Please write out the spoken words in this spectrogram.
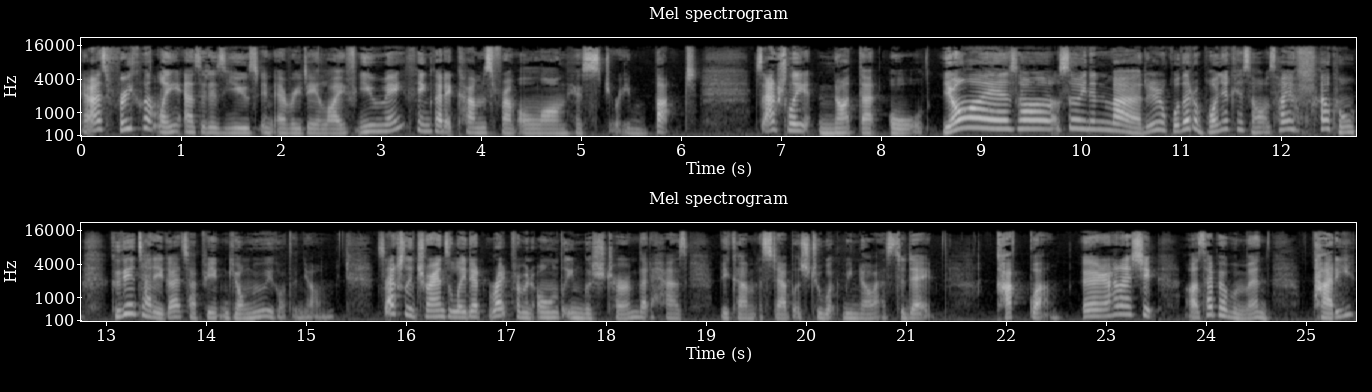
Now, as frequently as it is used in everyday life, you may think that it comes from a long history, but It's actually not that old. 영어에서 쓰이는 말을 그대로 번역해서 사용하고 그게 자리가 잡힌 경우이거든요. It's actually translated right from an old English term that has become established to what we know as today. 각광을 하나씩 살펴보면 다리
